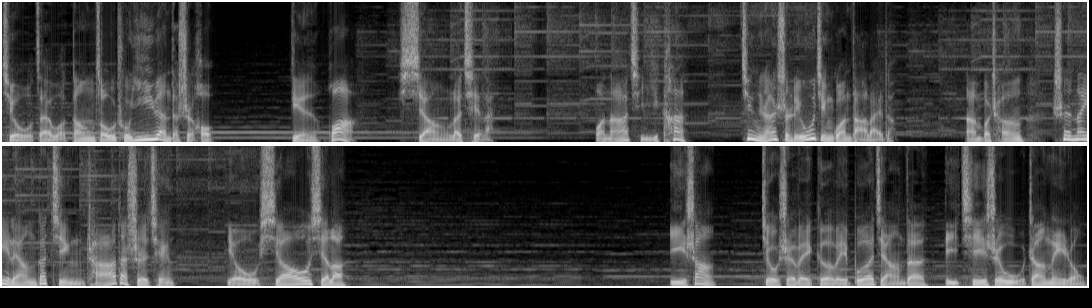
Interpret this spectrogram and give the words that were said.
就在我刚走出医院的时候，电话响了起来。我拿起一看，竟然是刘警官打来的。难不成是那两个警察的事情有消息了？以上就是为各位播讲的第七十五章内容，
